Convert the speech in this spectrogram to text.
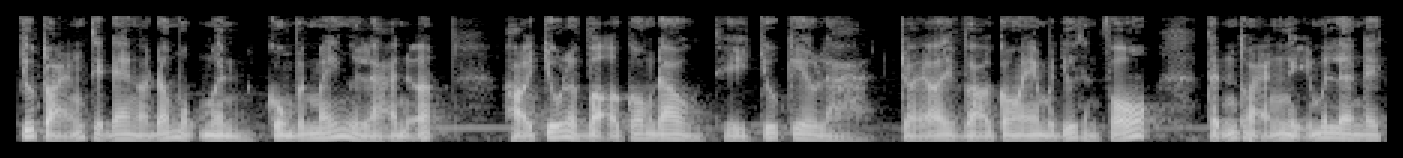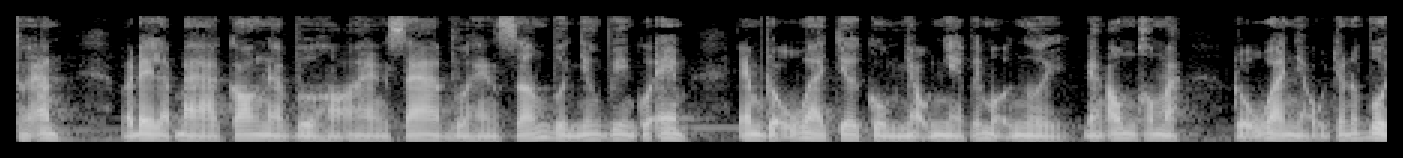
chú Toản thì đang ở đó một mình cùng với mấy người lạ nữa. Hỏi chú là vợ con đâu thì chú kêu là Trời ơi vợ con em ở dưới thành phố Thỉnh thoảng nghỉ mới lên đây thôi anh. Và đây là bà con nè vừa họ hàng xa Vừa hàng xóm vừa nhân viên của em. Em rủ qua chơi cùng nhậu nhẹt với mọi người Đàn ông không à Rủ qua nhậu cho nó vui.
